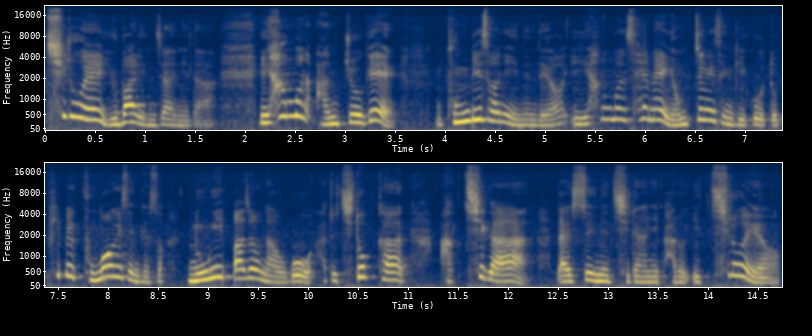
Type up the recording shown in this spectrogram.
치료의 유발 인자입니다. 이 항문 안쪽에 분비선이 있는데요. 이 항문 샘에 염증이 생기고 또 피부에 구멍이 생겨서 농이 빠져나오고 아주 지독한 악취가 날 수 있는 질환이 바로 이 치료예요.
